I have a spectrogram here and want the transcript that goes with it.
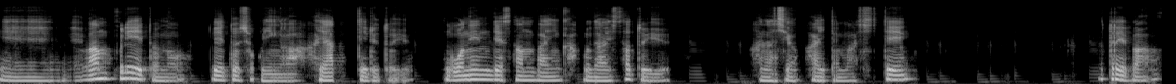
えー、ワンプレートの冷凍食品が流行ってるという、5年で3倍に拡大したという話が書いてまして、例えば、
